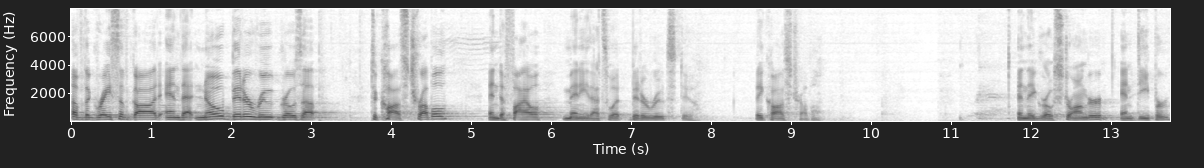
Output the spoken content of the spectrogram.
of the grace of God, and that no bitter root grows up to cause trouble and defile many. That's what bitter roots do, they cause trouble. And they grow stronger and deeper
